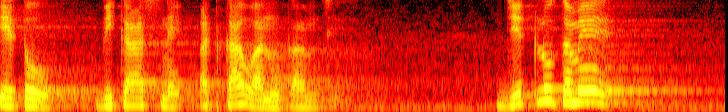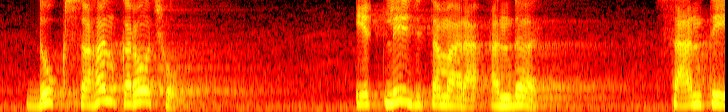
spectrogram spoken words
એ તો વિકાસને અટકાવવાનું કામ છે. જેટલું તમે દુઃખ સહન કરો છો એટલી જ તમારા અંદર શાંતિ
